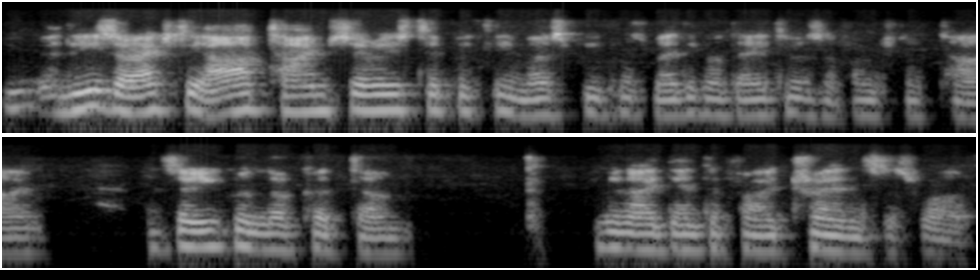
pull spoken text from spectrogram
these are actually our time series. Typically, most people's medical data is a function of time. And so you can look at, um, you can identify trends as well.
